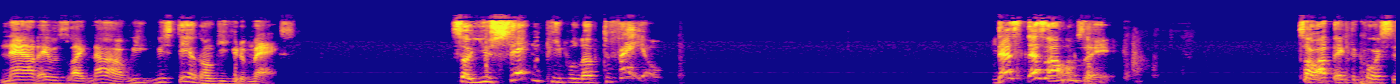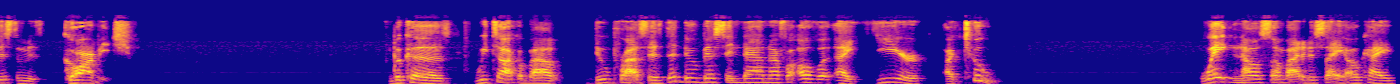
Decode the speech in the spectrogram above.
now they was like, nah, we we still gonna give you the max. So you setting people up to fail. That's that's all I'm saying. So I think the court system is garbage. Because we talk about due process. That dude been sitting down there for over a year or two, waiting on somebody to say, okay,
